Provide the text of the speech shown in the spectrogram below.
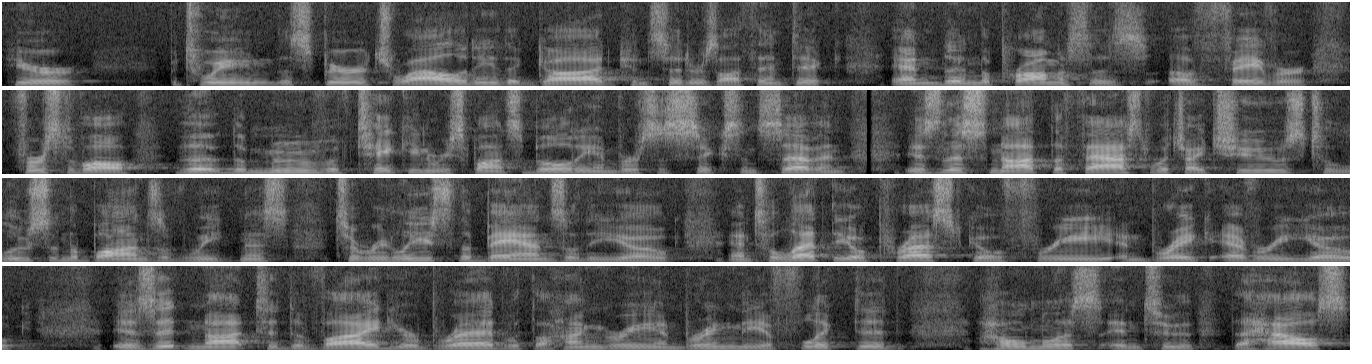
here between the spirituality that God considers authentic and then the promises of favor. First of all, the, the move of taking responsibility in verses 6 and 7. Is this not the fast which I choose to loosen the bonds of weakness, to release the bands of the yoke, and to let the oppressed go free and break every yoke? Is it not to divide your bread with the hungry and bring the afflicted? Homeless into the house.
